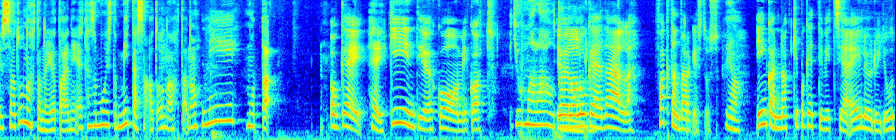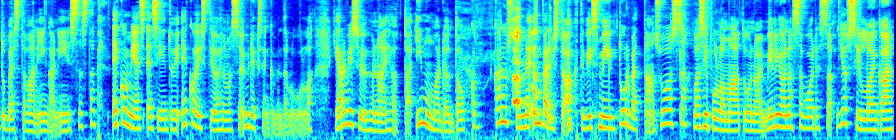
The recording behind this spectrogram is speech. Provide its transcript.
jos sä oot unohtanut jotain, niin ethän sä muista, mitä sä oot unohtanut. Niin. Mutta Okei. hei, Kiintiökoomikot, jumalauta. joilla lukee täällä. Faktan tarkistus. Joo. Inkan nakkipakettivitsiä ei löydy YouTubesta, vaan Inkan Instasta. Ekomies esiintyi ekoistiohjelmassa 90-luvulla. Järvisyyhyn aiheuttaa imumadon toukka. Kannustamme ympäristöaktivismiin. Turvetta on suossa. Lasipullo maatuu noin miljoonassa vuodessa, jos silloinkaan.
